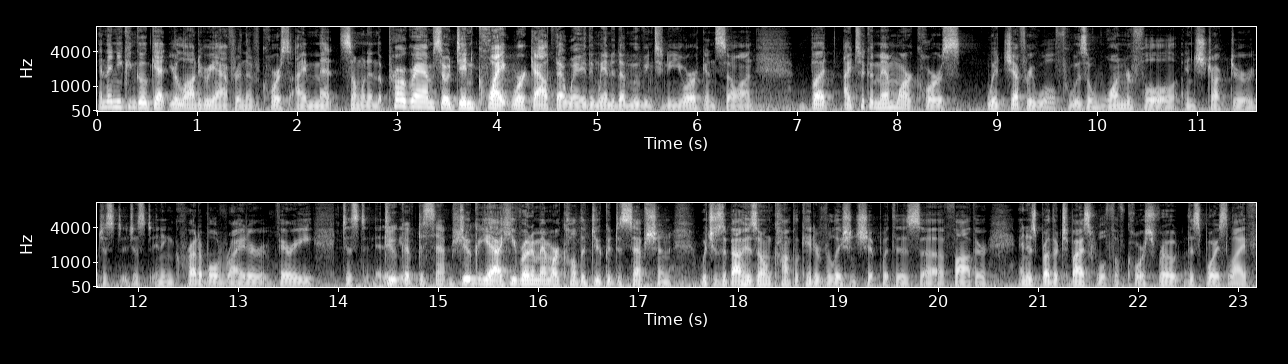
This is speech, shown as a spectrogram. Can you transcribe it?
and then you can go get your law degree after. And then, of course, I met someone in the program, so it didn't quite work out that way. Then we ended up moving to New York and so on. But I took a memoir course with Geoffrey Wolff, who was a wonderful instructor, just just an incredible writer, very just Duke of Deception. Duke, yeah, he wrote a memoir called The Duke of Deception, which is about his own complicated relationship with his uh, father and his brother Tobias Wolff. Of course, wrote This Boy's Life.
